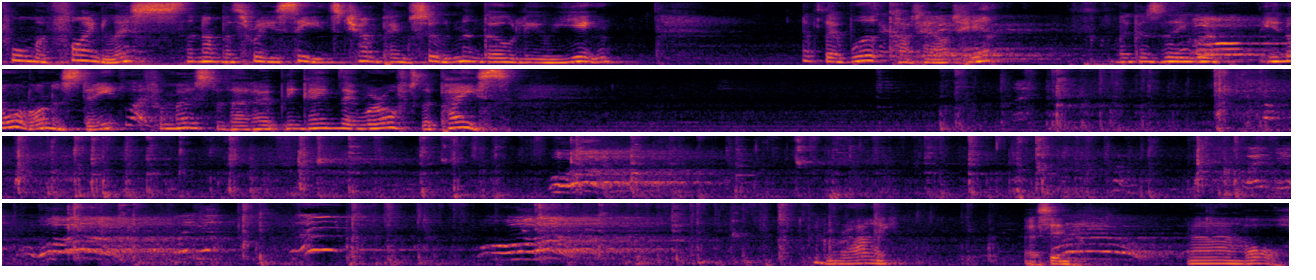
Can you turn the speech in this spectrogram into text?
former finalists, the number three seeds, Chan Peng Soon and Goh Liu Ying, have their work cut out here because they were, in all honesty, for most of that opening game, they were off the pace. Good rally. That's in. Ah, Oh,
